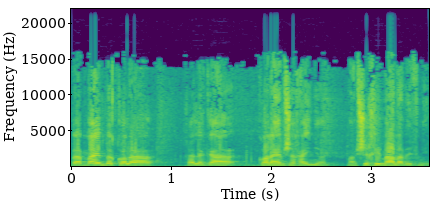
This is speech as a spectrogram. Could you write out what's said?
במים בכל החלק, כל ההמשך העניין. ממשיכים הלאה בפנים.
